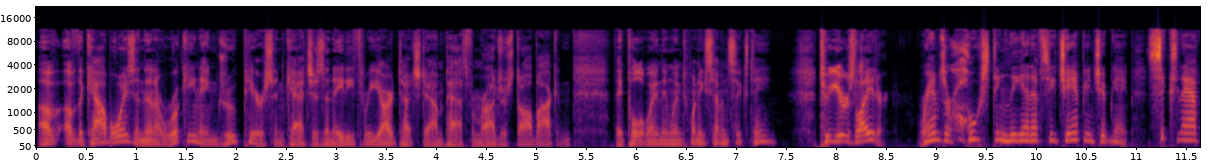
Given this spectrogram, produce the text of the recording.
of, of the Cowboys, and then a rookie named Drew Pearson catches an 83 yard touchdown pass from Roger Staubach, and they pull away and they win 27 16. Two years later, Rams are hosting the NFC Championship game. Six and a half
